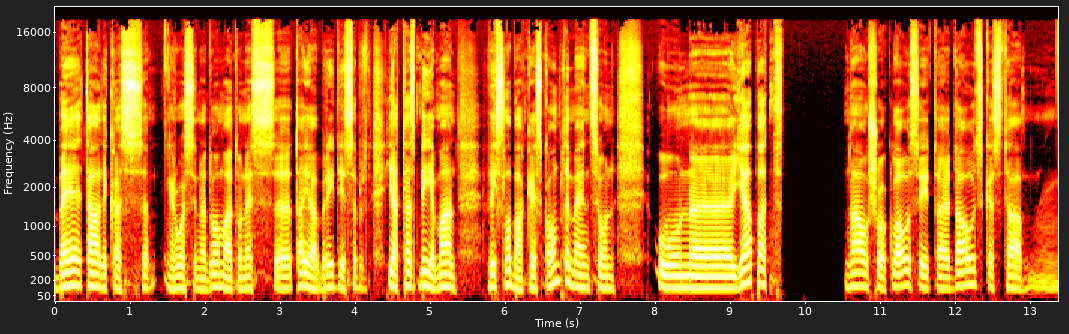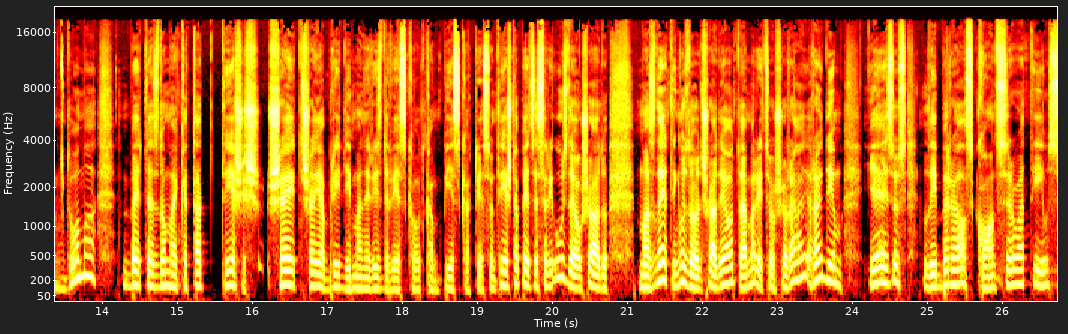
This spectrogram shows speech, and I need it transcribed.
bet tādi, kas rosina domāt, un es tajā brīdī sapratu, jā, tas bija man vislabākais kompliments, un, un ja pat nav šo klausītāju daudz, kas tā mm, domā, bet es domāju, ka tad tieši šeit, šajā brīdī man ir izdevies kaut kam pieskarties. Un tieši tāpēc es arī uzdevu šādu mazliet, uzdodu šādu jautājumu arī caur šo raidījumu Jēzus liberāls, konservatīvs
